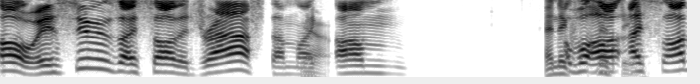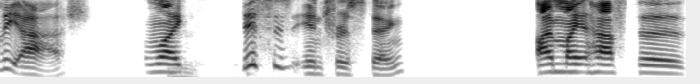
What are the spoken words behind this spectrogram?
oh, as soon as I saw the draft, I'm like, um, And well, uh, I saw the Ashe. I'm like, Mhm. this is interesting. I might have to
